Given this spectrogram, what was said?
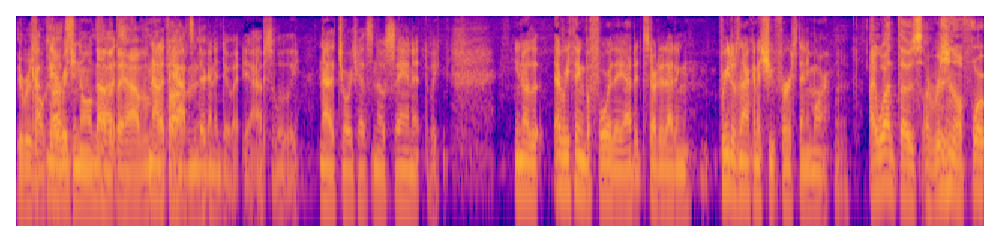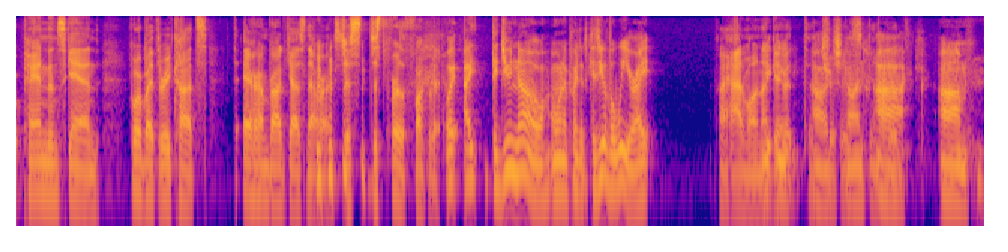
the original, the cuts, original. Now that they have them, now that they have them, yeah. they're going to do it. Yeah, absolutely. Now that George has no say in it, like you know, the, everything before they added started adding. Greedo's not going to shoot first anymore. I want those original four panned and scanned four x three cuts to air on broadcast networks, just just for the fuck of it. Wait, I did you know? I want to point it because you have a Wii, right? I had one. I You- gave you- it to oh, Trisha's. gone. Ah, um,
